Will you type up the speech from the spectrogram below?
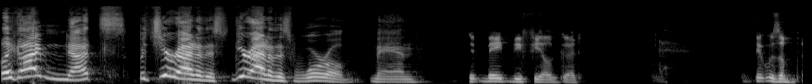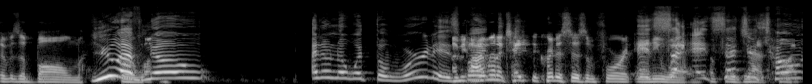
like I'm nuts, but you're out of this. You're out of this world, man. It made me feel good. It was a it was a balm. You have no. I don't know what the word is. I mean, but I'm going to take the criticism for it it's, anyway. su- it's such a tone.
